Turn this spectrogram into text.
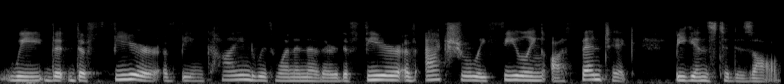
we the the fear of being kind with one another the fear of actually feeling authentic begins to dissolve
